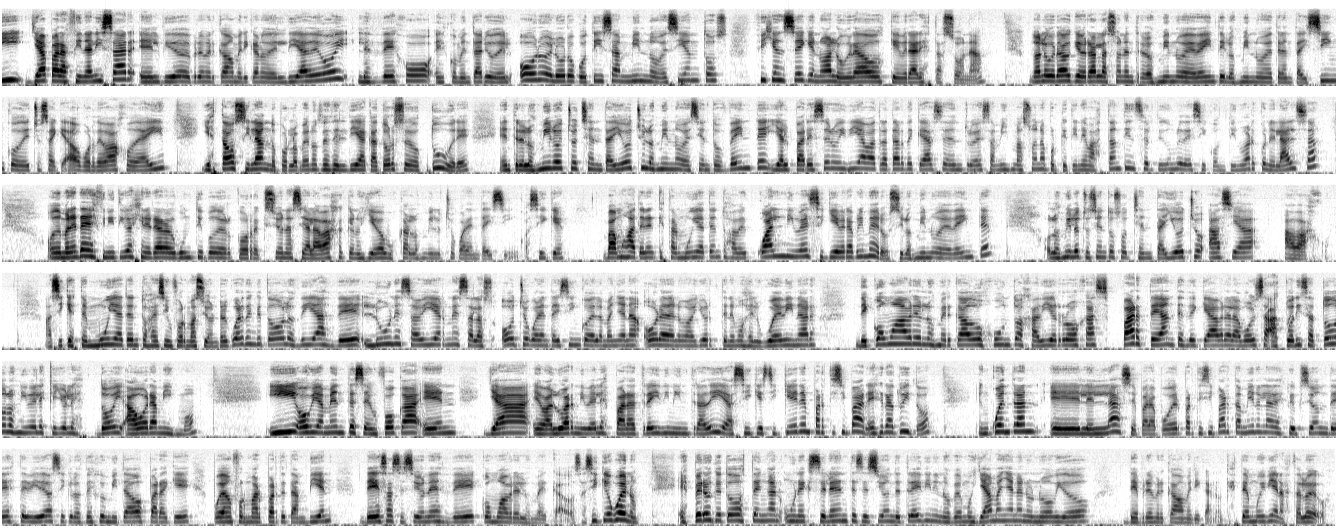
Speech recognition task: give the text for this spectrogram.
Y ya para finalizar el video de premercado americano del día de hoy, les dejo el comentario del oro. El oro cotiza 1900. Fíjense que no ha logrado quebrar esta zona. No ha logrado quebrar la zona entre los 1920 y los 1935, de hecho se ha quedado por debajo de ahí y está oscilando por lo menos desde el día 14 de octubre entre los 1888 y los 1920 y al parecer hoy día va a tratar de quedarse dentro de esa misma zona porque tiene bastante incertidumbre de si continuar con el alza o de manera definitiva generar algún tipo de corrección hacia la baja que nos lleva a buscar los 1845. Así que vamos a tener que estar muy atentos a ver cuál nivel se quiebra primero, si los 1920 o los 1888 hacia abajo. Así que estén muy atentos a esa información. Recuerden que todos los días de lunes a viernes a las 8.45 de la mañana hora de Nueva York tenemos el webinar de cómo abren los mercados junto a Javier Rojas. Parte antes de que abra la bolsa, actualiza todos los niveles que yo les doy ahora mismo y obviamente se enfoca en ya evaluar niveles para trading intradía. Así que si quieren participar, es gratuito. Encuentran el enlace para poder participar también en la descripción de este video, así que los dejo invitados para que puedan formar parte también de esas sesiones de cómo abren los mercados. Así que bueno, espero que todos tengan una excelente sesión de trading y nos vemos ya mañana en un nuevo video de premercado americano. Que estén muy bien, hasta luego.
